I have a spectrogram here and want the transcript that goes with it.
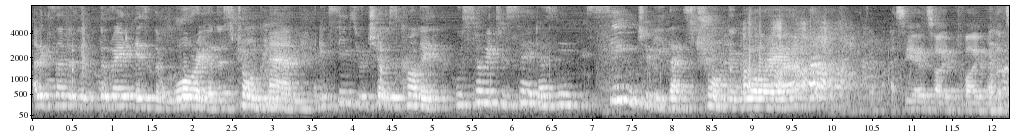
Alexander the, the Great is the warrior, the strong man, and it seems you chose Colin, who, sorry to say, doesn't seem to be that strong a warrior. I'll see you outside in five minutes.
